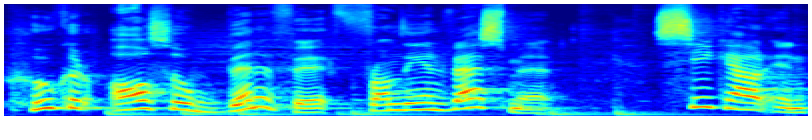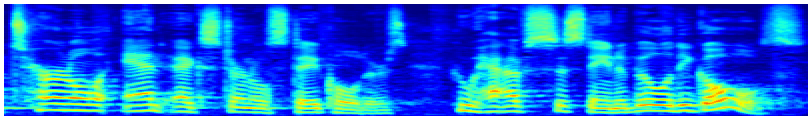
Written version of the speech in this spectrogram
who could also benefit from the investment. Seek out internal and external stakeholders who have sustainability goals.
